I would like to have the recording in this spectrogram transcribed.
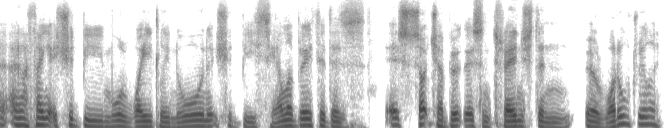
And I think it should be more widely known. It should be celebrated as it's such a book that's entrenched in our world, really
